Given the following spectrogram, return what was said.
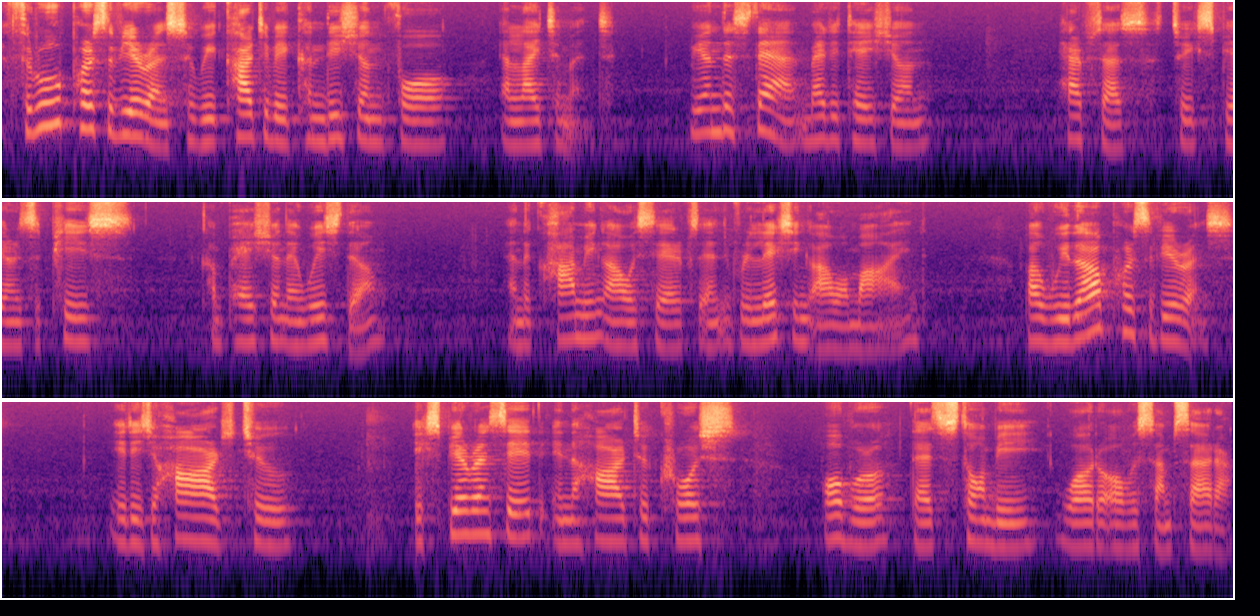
Through perseverance, we cultivate condition for enlightenment. We understand meditation helps us to experience peace, compassion, and wisdom, and calming ourselves and relaxing our mind. But without perseverance, it is hard to experience it and hard to cross over that stormy water of samsara.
